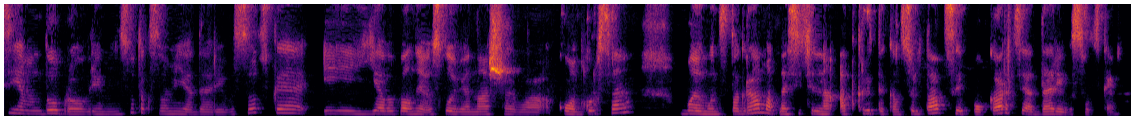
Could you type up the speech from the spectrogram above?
Всем доброго времени суток, с вами я, Дарья Высоцкая, и я выполняю условия нашего конкурса в моем инстаграм относительно открытой консультации по карте от Дарьи Высоцкой.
